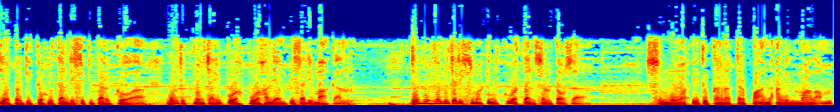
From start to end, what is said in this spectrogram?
dia pergi ke hutan di sekitar goa untuk mencari buah-buahan yang bisa dimakan. Tubuhnya menjadi semakin kuat dan sentosa. Semua itu karena terpaan angin malam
